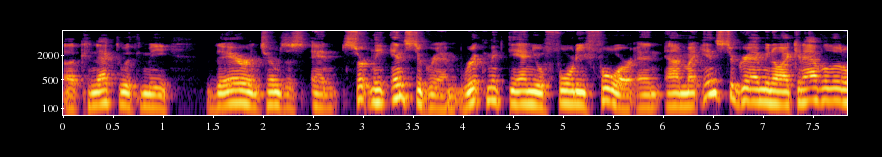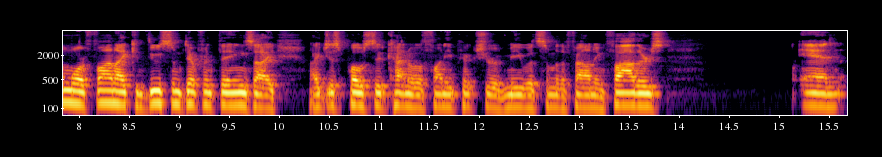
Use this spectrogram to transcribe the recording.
uh, connect with me there in terms of, and certainly Instagram, Rick McDaniel 44. And on my Instagram, you know, I can have a little more fun. I can do some different things. I, I just posted kind of a funny picture of me with some of the founding fathers. And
